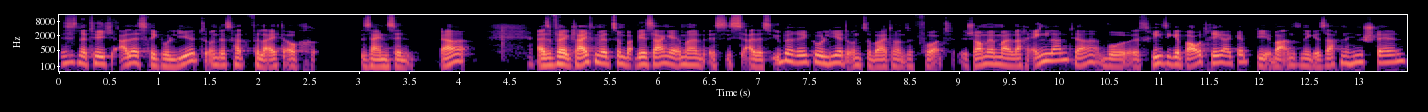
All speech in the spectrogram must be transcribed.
es ist natürlich alles reguliert und es hat vielleicht auch seinen Sinn. Ja, also vergleichen wir zum Beispiel, wir sagen ja immer, es ist alles überreguliert und so weiter und so fort. Schauen wir mal nach England, ja, wo es riesige Bauträger gibt, die wahnsinnige Sachen hinstellen,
